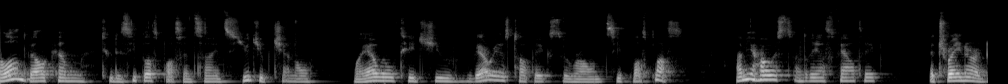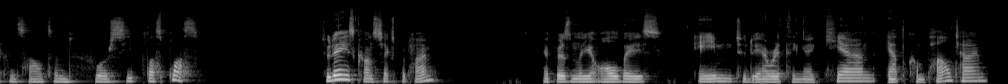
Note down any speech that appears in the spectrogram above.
Hello and welcome to the C++ Insights YouTube channel, where I will teach you various topics around C++. I'm your host, Andreas Fertig, a trainer and consultant for C++. Today is Constexpr time. I personally always aim to do everything I can at compile time.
